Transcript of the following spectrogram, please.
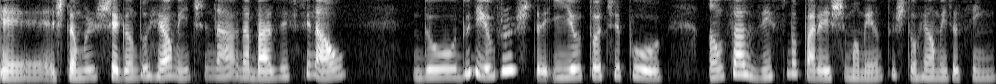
é, estamos chegando realmente na, na base final do, do livro. E eu tô, tipo, ansiosíssima para este momento. Estou realmente, assim,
